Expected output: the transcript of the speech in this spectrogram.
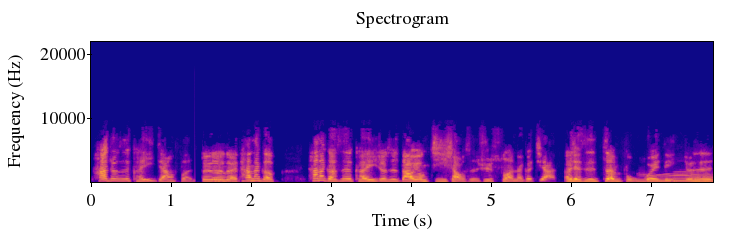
它就是可以这样分。对对对，它、嗯、那个它那个是可以就是到用几小时去算那个价，而且是政府规定，嗯、就是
